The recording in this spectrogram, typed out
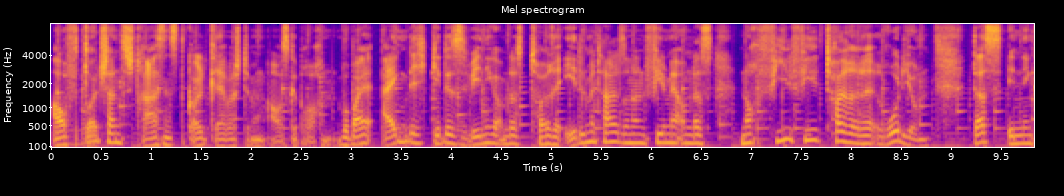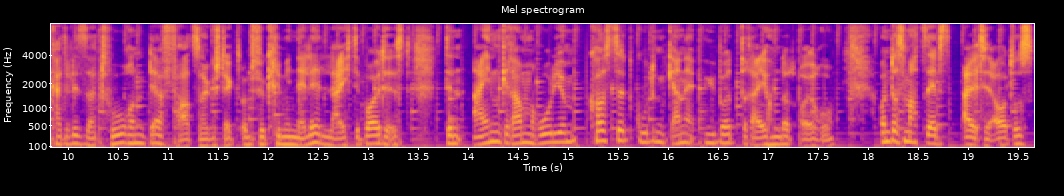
Auf Deutschlands Straßen ist Goldgräberstimmung ausgebrochen. Wobei eigentlich geht es weniger um das teure Edelmetall, sondern vielmehr um das noch viel, viel teurere Rhodium, das in den Katalysatoren der Fahrzeuge steckt und für Kriminelle leichte Beute ist. Denn ein Gramm Rhodium kostet gut und gerne über 300 Euro. Und das macht selbst alte Autos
